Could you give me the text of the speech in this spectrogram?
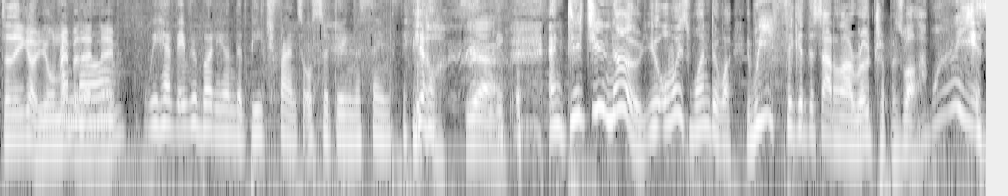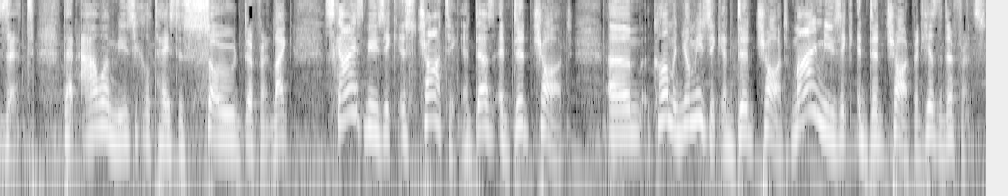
So there you go. You'll remember And that name. We have everybody on the beachfront also doing the same thing. Yeah. Yeah. And did you know? You always wonder why. We figured this out on our road trip as well. Why is it that our musical taste is so different? Like Sky's music is charting. It does. It did chart. Um, Carmen, your music it did chart. My music it did chart. But here's the difference,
